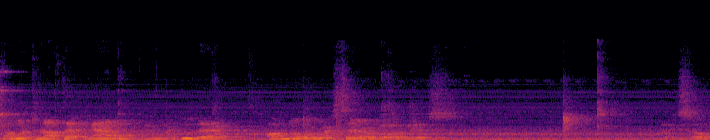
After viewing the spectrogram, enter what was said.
So I'm gonna turn off that panel, and when I do that, I'll know where my center lug is. Like so.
